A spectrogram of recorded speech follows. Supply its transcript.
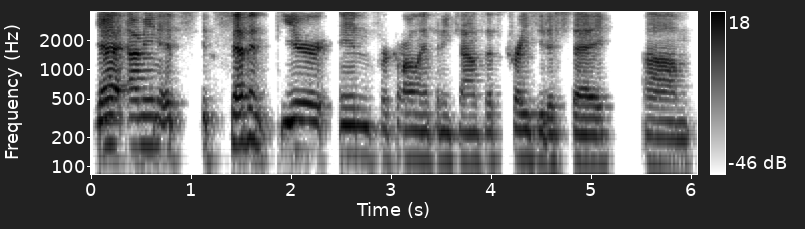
yeah, I mean, it's it's seventh year in for Karl-Anthony Towns. That's crazy to stay. Um,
